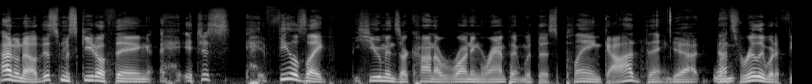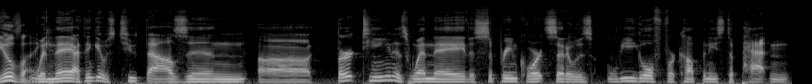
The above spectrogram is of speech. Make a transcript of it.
I don't know. This mosquito thing, it just it feels like humans are kind of running rampant with this playing God thing. Yeah, when- that's really what it feels like. When they, I think it was 2013, is when they, the Supreme Court said it was legal for companies to patent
